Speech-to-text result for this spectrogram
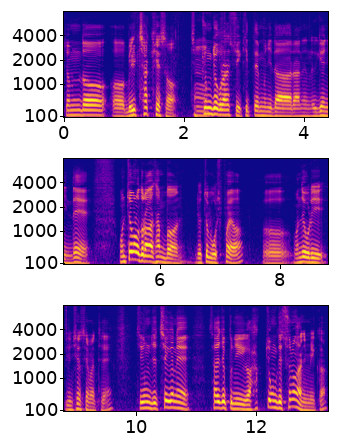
좀 더 어, 밀착해서 집중적으로 할수 있기 때문이다라는 의견인데 원점으로 돌아가서 한번 여쭤보고 싶어요. 어, 먼저 우리 윤치현 쌤한테 지금 이제 최근에 사회적 분위기가 학종대 수능 아닙니까?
